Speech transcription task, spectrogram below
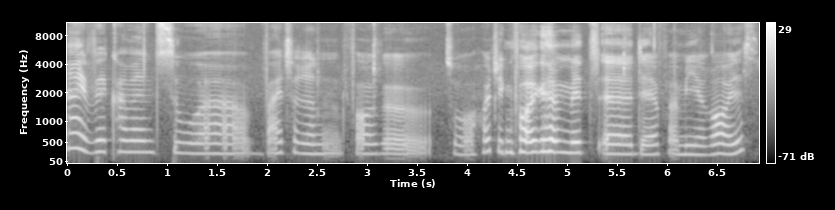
Hi, willkommen zur weiteren Folge, zur heutigen Folge mit äh, der Familie Reuss.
